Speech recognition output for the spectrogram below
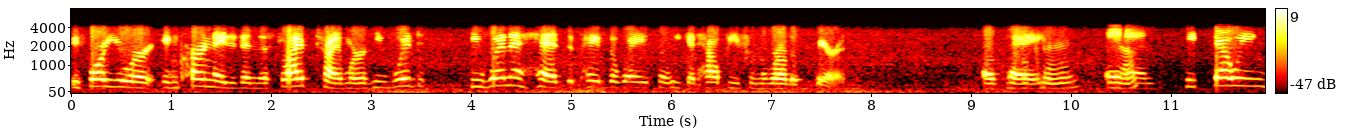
before you were incarnated in this lifetime where he would he went ahead to pave the way so he could help you from the world of spirit. Okay? Okay. And he's showing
